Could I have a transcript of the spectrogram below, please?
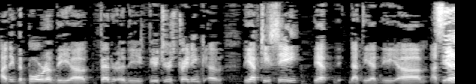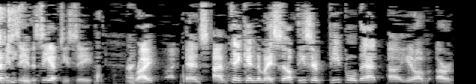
I think, the board of the uh, Feder- uh, the futures trading, uh, the FTC, the F- not the the um, not the FTC, the CFTC, right. Right. And I'm thinking to myself, these are people that uh, you know are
